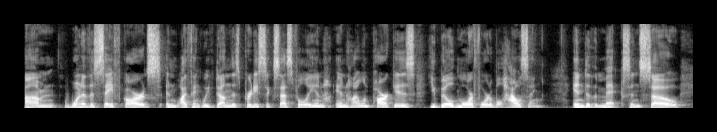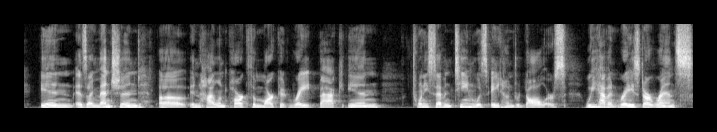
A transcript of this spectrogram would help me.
Um, one of the safeguards, and I think we've done this pretty successfully in, in Highland Park, is you build more affordable housing into the mix. And so, in as I mentioned, uh, in Highland Park, the market rate back in 2017 was $800 we haven't raised our rents.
